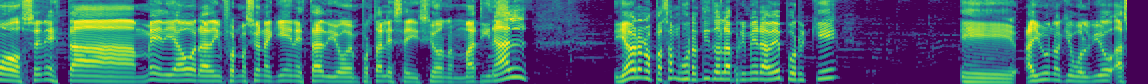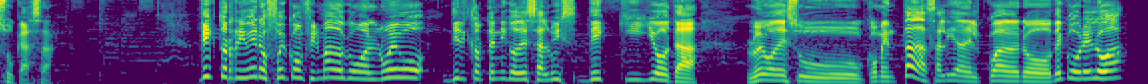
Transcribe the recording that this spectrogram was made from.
En esta media hora de información aquí en Estadio en Portales edición matinal. Y ahora nos pasamos un ratito a la primera vez porque eh, hay uno que volvió a su casa. Víctor Rivero fue confirmado como el nuevo director técnico de San Luis de Quillota. Luego de su comentada salida del cuadro de Cobreloa,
